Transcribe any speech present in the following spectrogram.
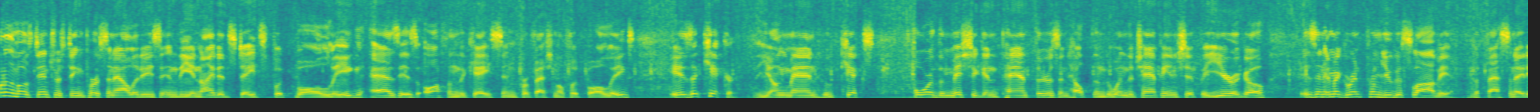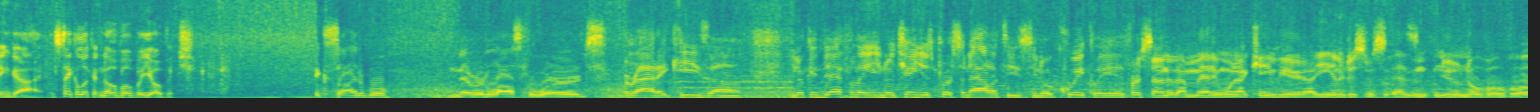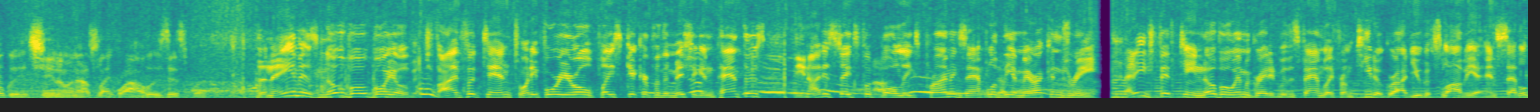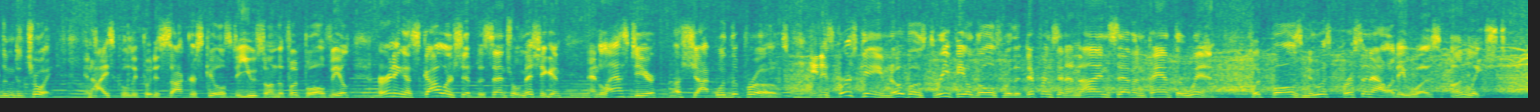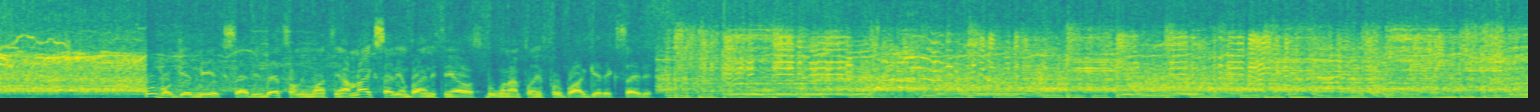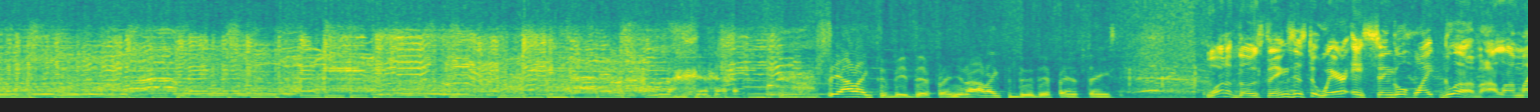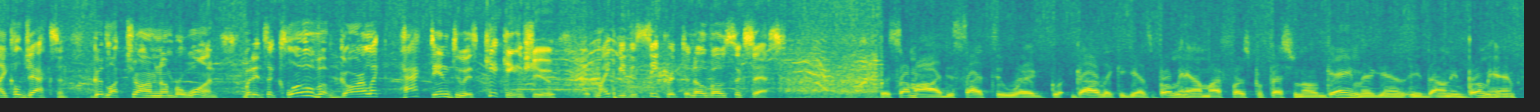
One of the most interesting personalities in the United States Football League, as is often the case in professional football leagues, is a kicker. The young man who kicks for the Michigan Panthers and helped them to win the championship a year ago is an immigrant from Yugoslavia and a fascinating guy. Let's take a look at Novo Bojovic. Excitable, never lost for words. Erratic. He's uh, you know, can definitely, you know, change his personalities, you know, quickly. The first time that I met him when I came here, uh, he introduced himself as, you know, Novo Bojovic, you know, and I was like, wow, who is this? The name is Novo Bojovic, 5'10", 24-year-old place kicker for the Michigan Panthers, the United States Football League's prime example of the American dream. At age 15, Novo immigrated with his family from Titograd, Yugoslavia, and settled in Detroit. In high school, he put his soccer skills to use on the football field, earning a scholarship to Central Michigan, and last year, a shot with the pros. In his first game, Novo's three field goals were the difference in a 9-7 Panther win. Football's newest personality was unleashed. Football get me excited. That's only one thing. I'm not excited about anything else, but when I'm playing football, I get excited. See, I like to be different. You know, I like to do different things. One of those things is to wear a single white glove, a la Michael Jackson. Good luck charm number one. But it's a clove of garlic packed into his kicking shoe that might be the secret to Novo's success. But somehow I decided to wear garlic against Birmingham, my first professional game against, down in Birmingham.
